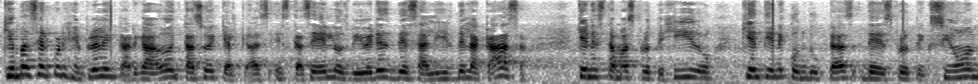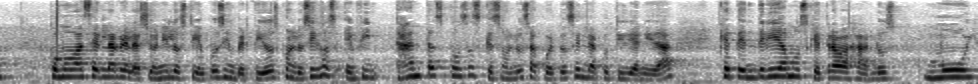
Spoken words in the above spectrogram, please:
¿Quién va a ser, por ejemplo, el encargado en caso de que escaseen los víveres de salir de la casa? ¿Quién está más protegido? ¿Quién tiene conductas de desprotección? ¿Cómo va a ser la relación y los tiempos invertidos con los hijos? En fin, tantas cosas que son los acuerdos en la cotidianidad que tendríamos que trabajarlos muy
